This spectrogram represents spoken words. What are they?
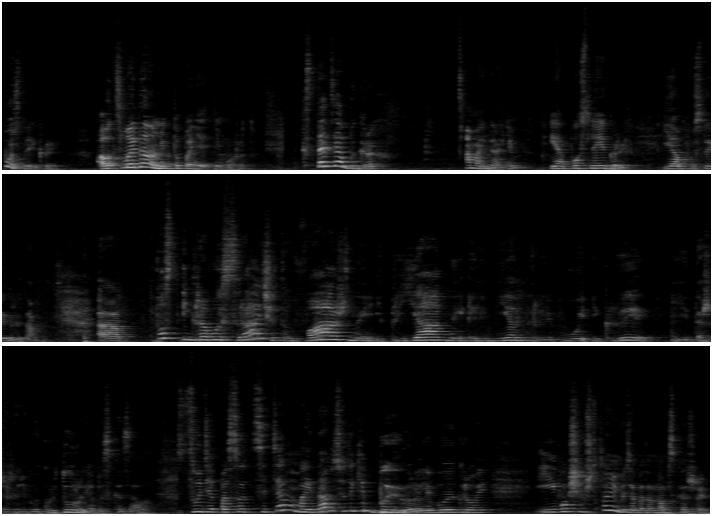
после игры, а вот с Майданом никто понять не может. Кстати, об играх. О Майдане. И а после игры. И о после игры, да. А, Постигровой срач – это важный и приятный элемент ролевой игры и даже ролевой культуры, я бы сказала. Судя по соцсетям, Майдан все-таки был ролевой игрой. И, в общем, что-нибудь об этом нам скажи.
